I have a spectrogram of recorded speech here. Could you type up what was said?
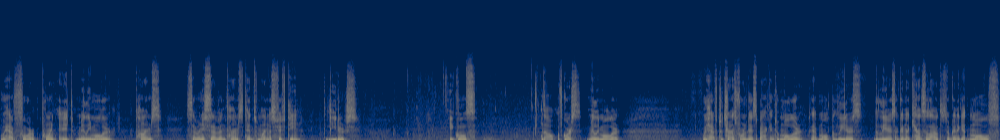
we have 4.8 millimolar times 77 times 10 to minus 15 liters equals, now of course millimolar, we have to transform this back into molar, we have mole per liters, the liters are going to cancel out, so we're going to get moles,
